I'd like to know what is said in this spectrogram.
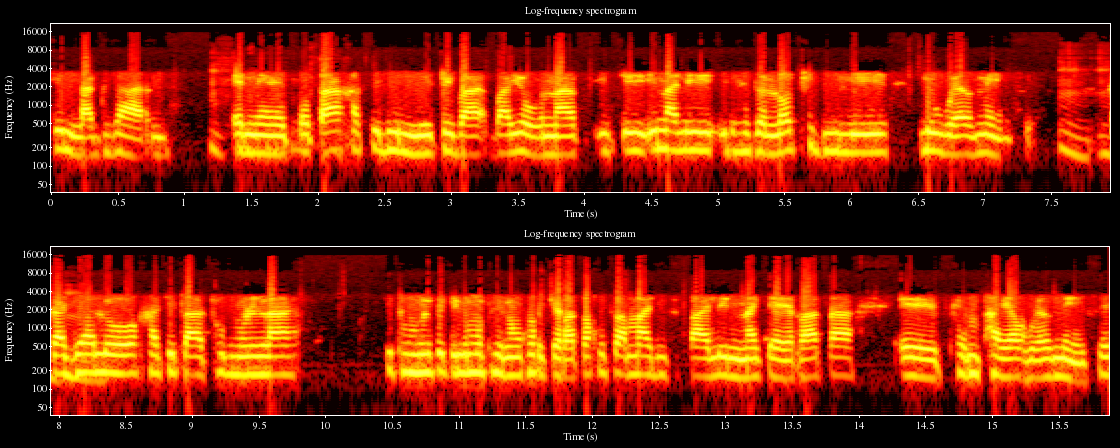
ke luxury. Mhm. And tota ga se bonnete ba yona e, e, e na le it has a lot to do le le wellness. Mm, ka mm. jalo ga ke tla thomolola ke thomoletse ke le motho e leng gore ke rata go tsamaya di-spa le nna ke a e rata e, um pamper ya wellness e.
